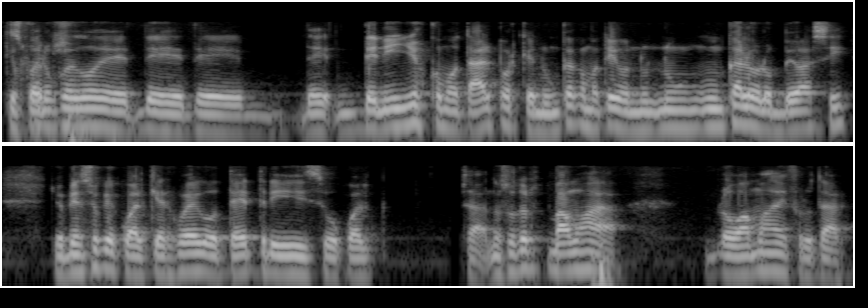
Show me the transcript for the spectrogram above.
que fuera un juego de, de, niños como tal, porque nunca, como te digo, nunca lo, veo así. Yo pienso que cualquier juego, Tetris o cual, o sea, nosotros vamos a, lo vamos a disfrutar.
